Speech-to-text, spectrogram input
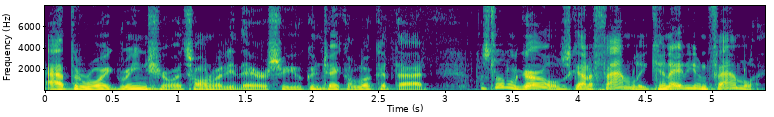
at the Roy Green Show. It's already there, so you can take a look at that. This little girl's got a family, Canadian family.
